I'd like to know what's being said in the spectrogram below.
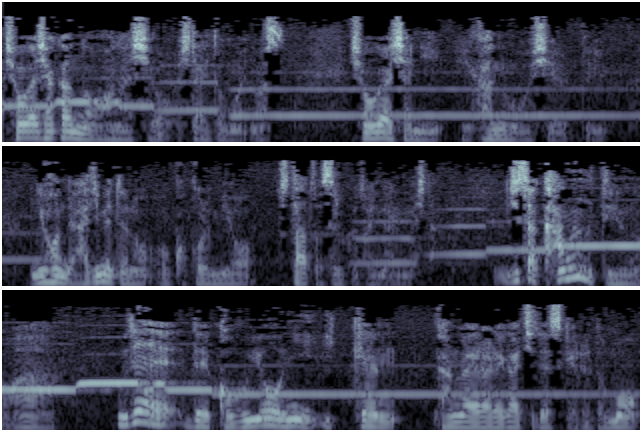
障害者カヌーのお話をしたいと思います。障害者にカヌーを教えるという日本で初めての試みをスタートすることになりました。実はカヌーというのは腕で漕ぐように一見考えられがちですけれども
